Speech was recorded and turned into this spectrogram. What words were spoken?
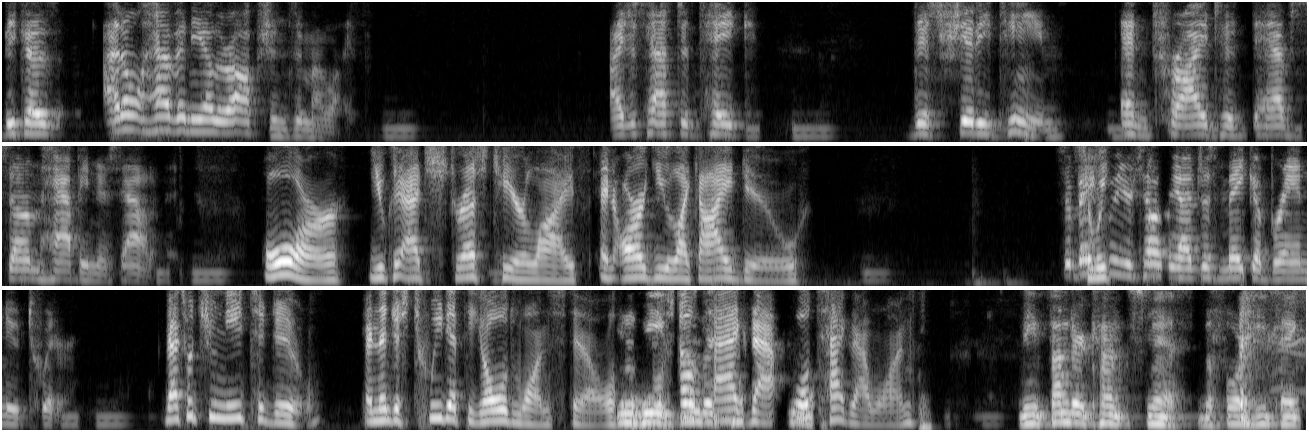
because I don't have any other options in my life. I just have to take this shitty team and try to have some happiness out of it. Or you could add stress to your life and argue like I do. So So basically, we- you're telling me I just make a brand new Twitter. That's what you need to do. And then just tweet at the old one still. And We'll still Thunder- tag that. We'll tag that one. The Thunder Cunt Smith before he takes.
